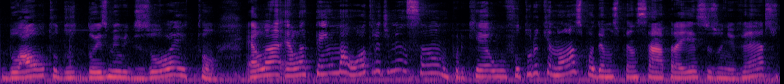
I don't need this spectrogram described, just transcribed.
do alto do 2018, ela, ela tem uma outra dimensão, porque o futuro que nós podemos pensar para esses universos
